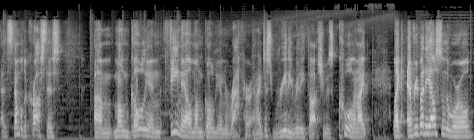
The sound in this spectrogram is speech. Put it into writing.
I stumbled across this um, Mongolian female Mongolian rapper, and I just really really thought she was cool. And I, like everybody else in the world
